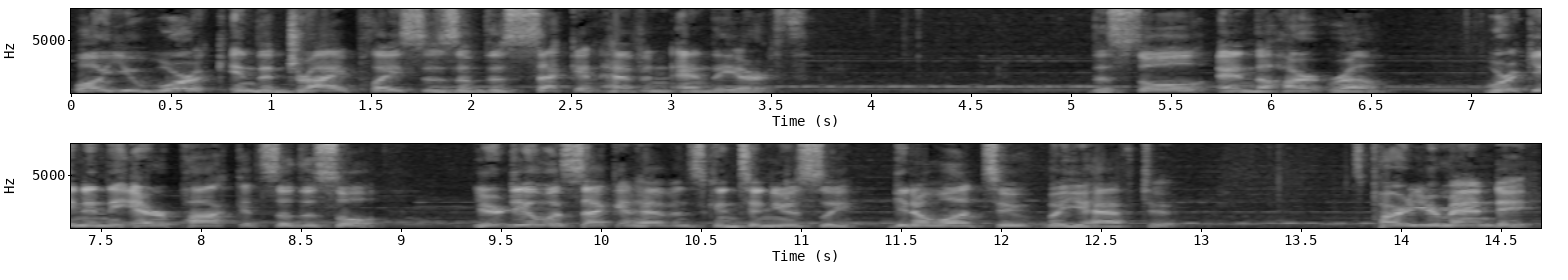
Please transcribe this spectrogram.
while you work in the dry places of the second heaven and the earth the soul, and the heart realm, working in the air pockets of the soul. You're dealing with second heavens continuously. You don't want to, but you have to. It's part of your mandate.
